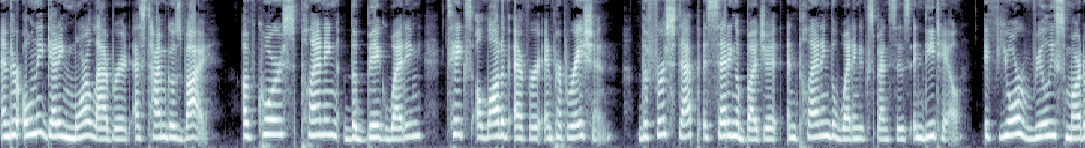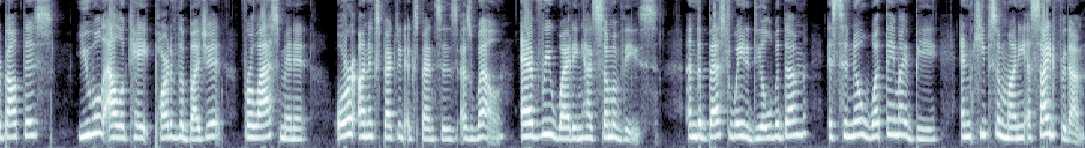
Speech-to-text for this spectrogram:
and they're only getting more elaborate as time goes by. Of course, planning the big wedding takes a lot of effort and preparation. The first step is setting a budget and planning the wedding expenses in detail. If you're really smart about this, you will allocate part of the budget for last minute or unexpected expenses as well. Every wedding has some of these, and the best way to deal with them is to know what they might be and keep some money aside for them.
